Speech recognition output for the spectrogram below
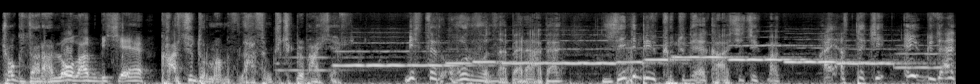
çok zararlı olan bir şeye karşı durmamız lazım küçük bir başyer. Mr. Orwell'la beraber yeni bir kötülüğe karşı çıkmak hayattaki en güzel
